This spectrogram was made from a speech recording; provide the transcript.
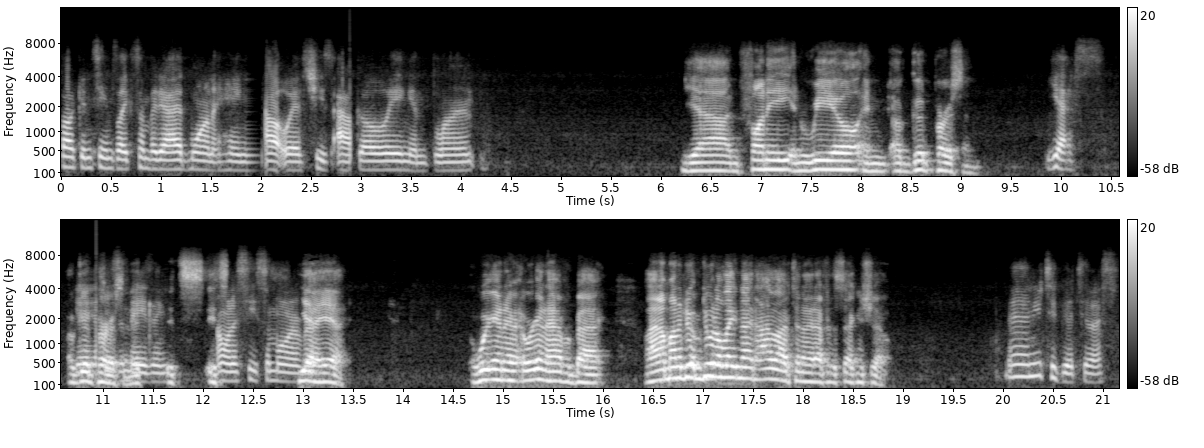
fucking seems like somebody I'd want to hang out with. She's outgoing and blunt. Yeah, and funny and real and a good person. Yes. A Yeah, good person. It- amazing. it's I want to see some more of yeah, yeah. We're gonna we're gonna have her back. And I'm gonna do I'm doing a late night high live tonight after the second show. Man, you're too good to us.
